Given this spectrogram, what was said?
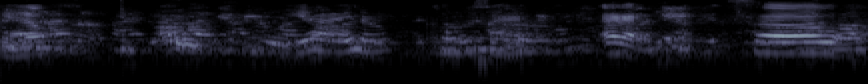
You know? Yeah, I know. Okay, so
